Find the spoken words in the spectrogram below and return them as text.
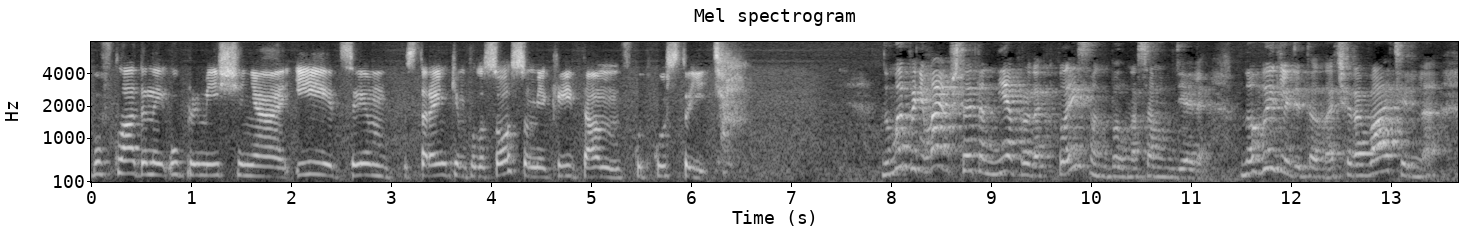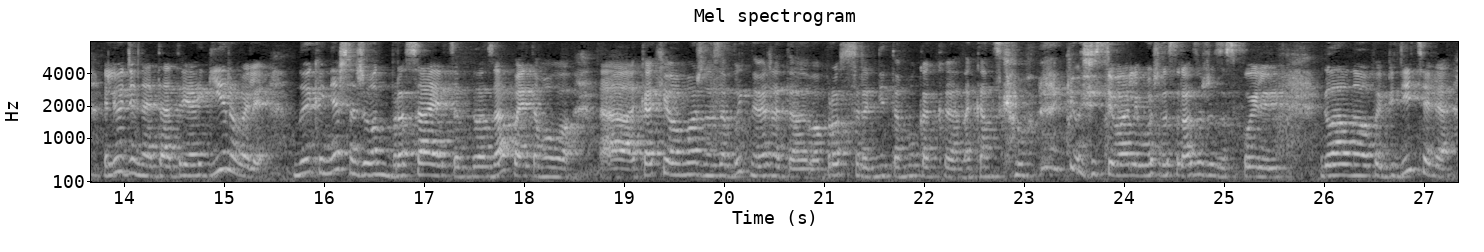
був вкладений у приміщення, і цим стареньким пилососом, який там в кутку стоїть. Но мы понимаем, что это не продукт плейсмент был на самом деле, но выглядит он очаровательно, люди на это отреагировали, ну и, конечно же, он бросается в глаза, поэтому э, как его можно забыть, наверное, это вопрос сродни тому, как на Канском кинофестивале можно сразу же заспойлерить главного победителя.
